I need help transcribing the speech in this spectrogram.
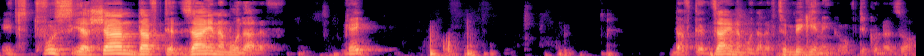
It's Tfus Yashan Daf Tet Amud Aleph. Okay? Daf Tet Amud Aleph. It's the beginning of Tikkun HaZor.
